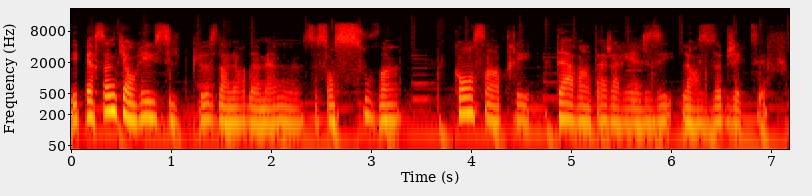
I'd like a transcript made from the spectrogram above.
Les personnes qui ont réussi le plus dans leur domaine se sont souvent concentrées davantage à réaliser leurs objectifs.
